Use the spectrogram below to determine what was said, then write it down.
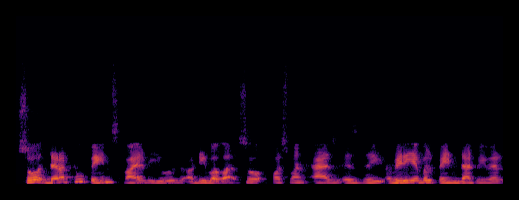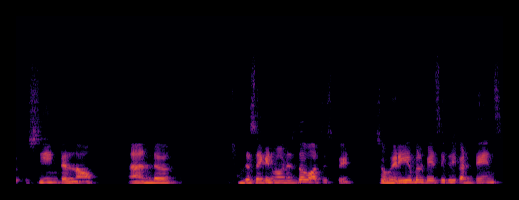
So there are two panes while we use a debugger. So first one as is the variable pane that we were seeing till now. And uh, the second one is the watches pane. So variable basically contains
